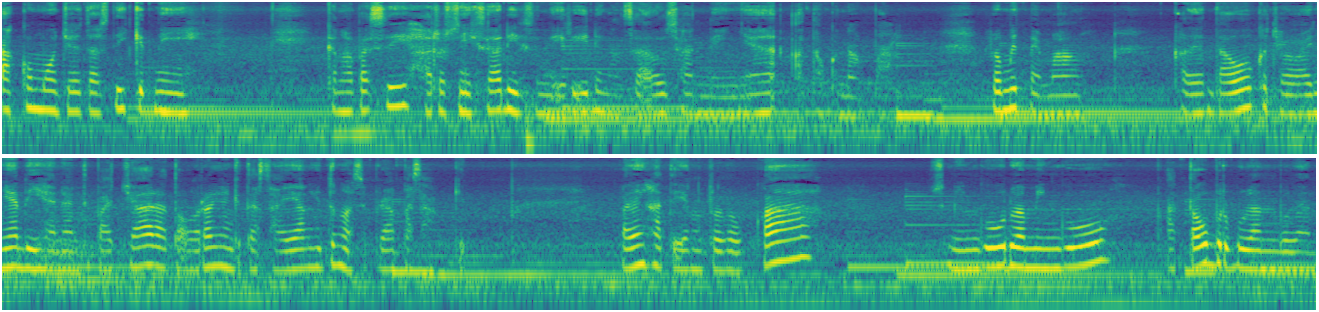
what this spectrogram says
aku mau cerita sedikit nih. Kenapa sih harus nyiksa diri sendiri dengan selalu seandainya atau kenapa? Rumit memang. Kalian tahu kecewanya dihianati pacar atau orang yang kita sayang itu gak seberapa sakit. Paling hati yang terluka seminggu, dua minggu, atau berbulan-bulan.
